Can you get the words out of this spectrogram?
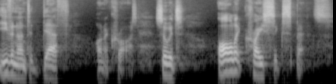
even unto death on a cross. So it's all at Christ's expense.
